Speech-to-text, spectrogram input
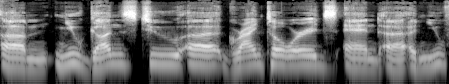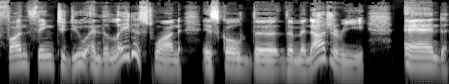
um, new guns to uh, grind towards and uh, a new fun thing to do. And the latest one is called the the Menagerie, and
